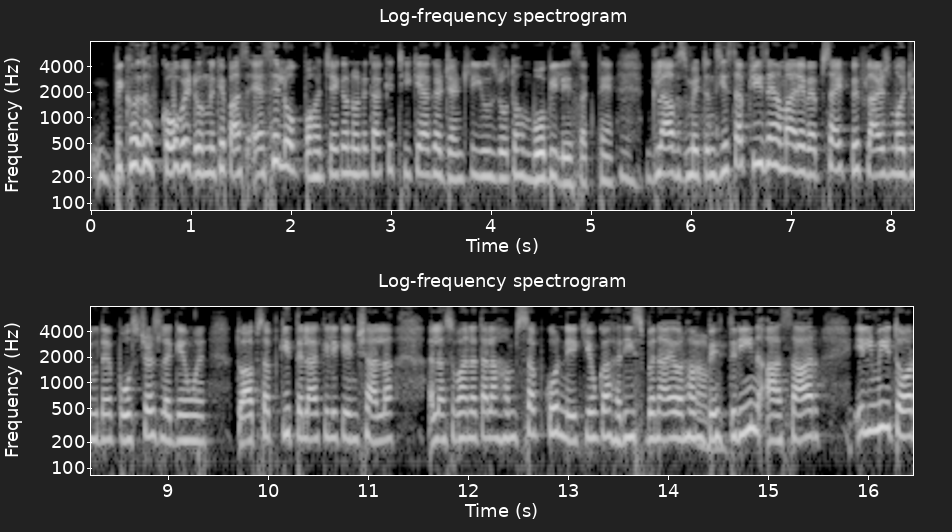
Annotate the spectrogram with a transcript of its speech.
بیکاز آف کووڈ ان کے پاس ایسے لوگ پہنچے کہ انہوں نے کہا کہ ٹھیک ہے اگر جینٹلی یوزڈ ہو تو ہم وہ بھی لے سکتے ہیں۔ گلوز مٹنس یہ سب چیزیں ہمارے ویب سائٹ پہ فلائرز موجود ہیں پوسٹرز لگے ہوئے ہیں۔ تو آپ سب کی اطلاع کے لیے کہ ان اللہ اللہ سبحانہ تعالیٰ ہم سب کو نیکیوں کا حریث بنائے اور ہم آمین۔ بہترین آثار علمی طور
